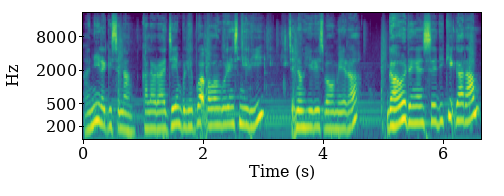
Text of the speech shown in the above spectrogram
Ha, ni lagi senang. Kalau rajin boleh buat bawang goreng sendiri. Cik Nom hiris bawang merah. Gaul dengan sedikit garam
